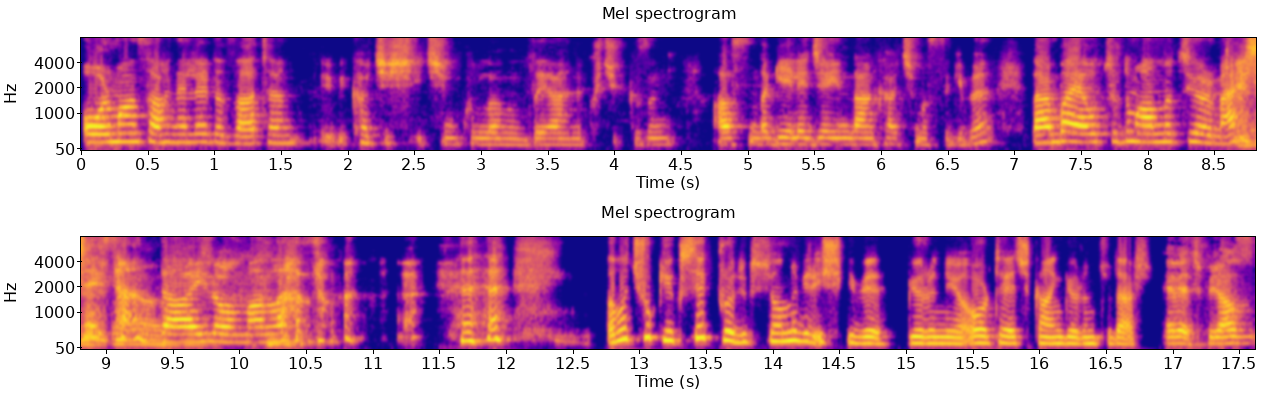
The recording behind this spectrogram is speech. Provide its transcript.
Orman sahneleri de zaten bir kaçış için kullanıldı yani küçük kızın aslında geleceğinden kaçması gibi. Ben bayağı oturdum anlatıyorum her şey sen dahil olman lazım. Ama çok yüksek prodüksiyonlu bir iş gibi görünüyor ortaya çıkan görüntüler. Evet biraz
